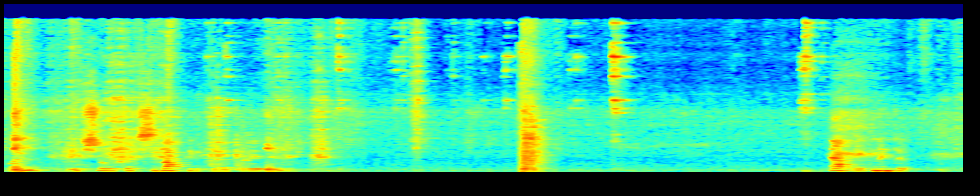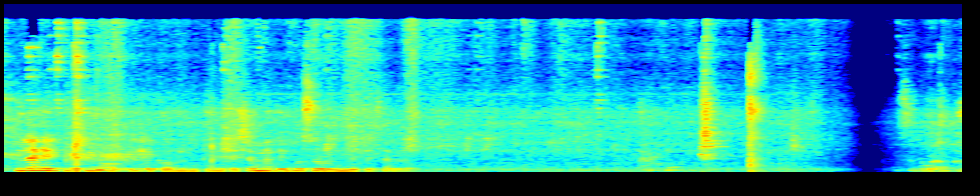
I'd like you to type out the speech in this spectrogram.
आपण शो कशी भाकरी करतो ते. एक मिनटं. तुला हे पीठ हे करून तुम्ही त्याच्यामध्ये घुसळून देते सगळं. गोळा कर.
